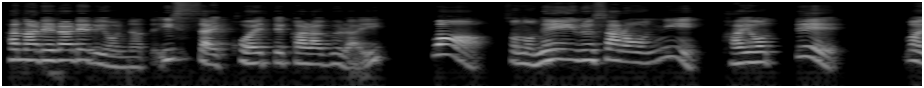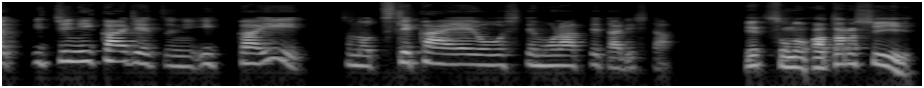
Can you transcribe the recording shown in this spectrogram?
離れられるようになって1歳超えてからぐらいは、そのネイルサロンに通って、まあ1、2ヶ月に1回、その付け替えをしてもらってたりした。え、その新しい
